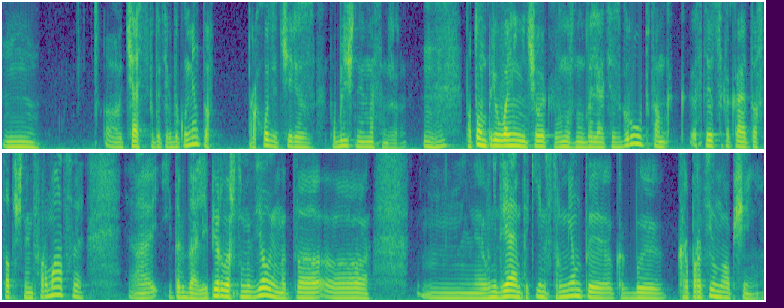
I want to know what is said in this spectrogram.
э, часть вот этих документов проходит через публичные мессенджеры. Угу. Потом при увольнении человека его нужно удалять из групп, там как, остается какая-то остаточная информация э, и так далее. И первое, что мы делаем, это э, внедряем такие инструменты как бы корпоративного общения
